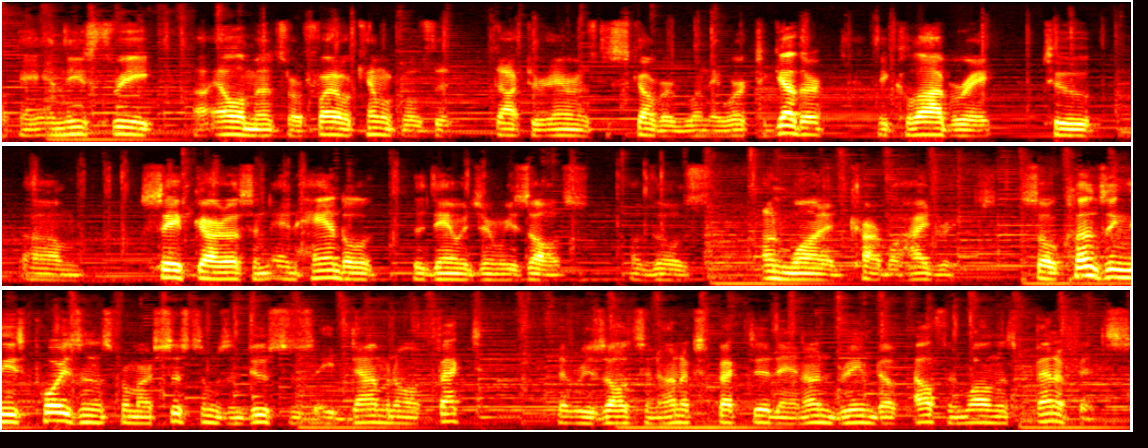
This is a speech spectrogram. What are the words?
Okay, and these three uh, elements or phytochemicals that Dr. Aarons discovered when they work together, they collaborate to um, safeguard us and, and handle the damaging results of those unwanted carbohydrates. So cleansing these poisons from our systems induces a domino effect that results in unexpected and undreamed of health and wellness benefits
